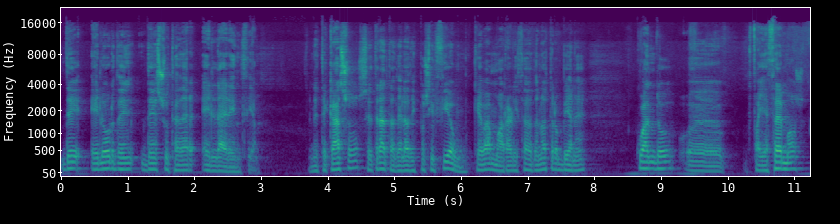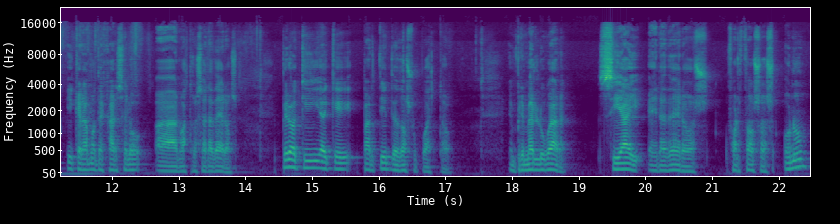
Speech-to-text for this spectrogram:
de el orden de suceder en la herencia. En este caso se trata de la disposición que vamos a realizar de nuestros bienes cuando eh, fallecemos y queramos dejárselo a nuestros herederos. Pero aquí hay que partir de dos supuestos. En primer lugar, si hay herederos forzosos o no.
